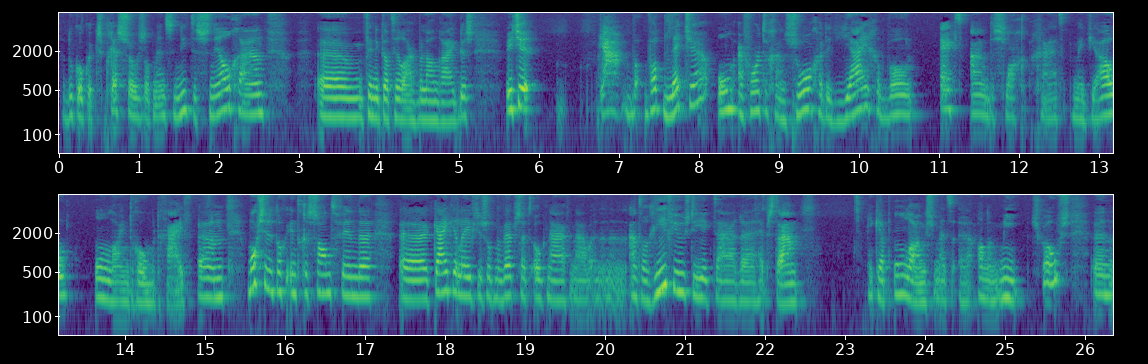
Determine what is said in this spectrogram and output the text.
Dat doe ik ook expres zo, zodat mensen niet te snel gaan. Um, vind ik dat heel erg belangrijk. Dus weet je, ja, wat let je om ervoor te gaan zorgen dat jij gewoon echt aan de slag gaat met jouw online droombedrijf. Um, mocht je het nog interessant vinden, uh, kijk heel eventjes op mijn website ook naar, naar een, aantal reviews die ik daar uh, heb staan. Ik heb onlangs met uh, Annemie Schoofs een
